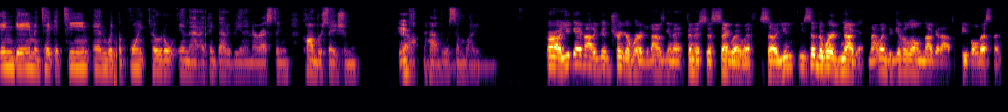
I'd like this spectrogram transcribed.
in game and take a team and with the point total in that i think that would be an interesting conversation yeah uh, to have with somebody Carl, you gave out a good trigger word that I was going to finish this segue with. So you you said the word nugget, and I wanted to give a little nugget out to people listening.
